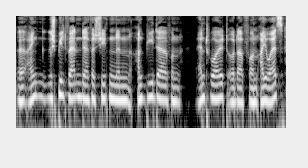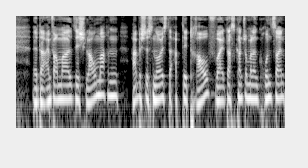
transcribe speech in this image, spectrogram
äh, eingespielt werden der verschiedenen Anbieter von Android oder von iOS, äh, da einfach mal sich schlau machen, habe ich das neueste Update drauf, weil das kann schon mal ein Grund sein,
